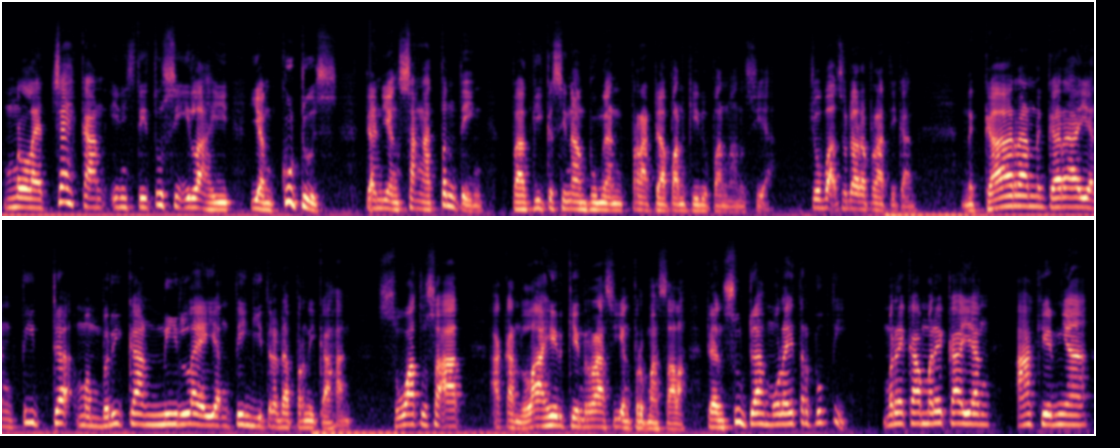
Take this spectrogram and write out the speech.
melecehkan institusi ilahi yang kudus dan yang sangat penting bagi kesinambungan peradaban kehidupan manusia. Coba saudara perhatikan, negara-negara yang tidak memberikan nilai yang tinggi terhadap pernikahan, suatu saat akan lahir generasi yang bermasalah dan sudah mulai terbukti. Mereka-mereka yang akhirnya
